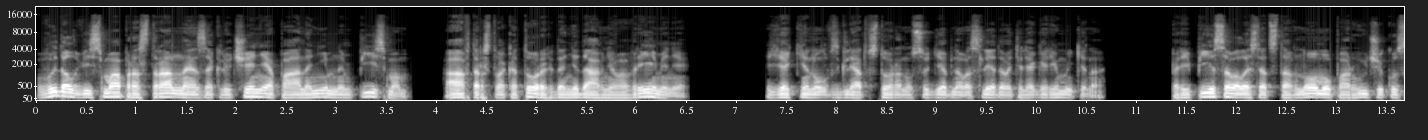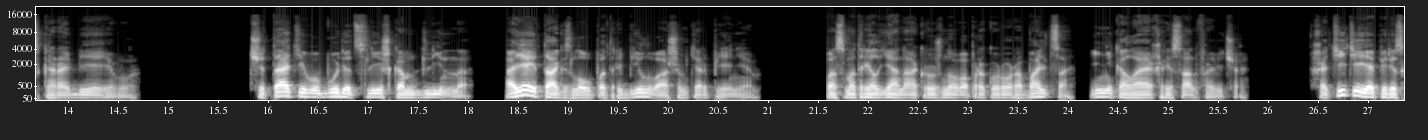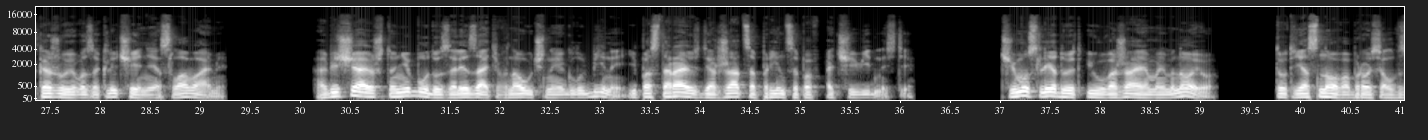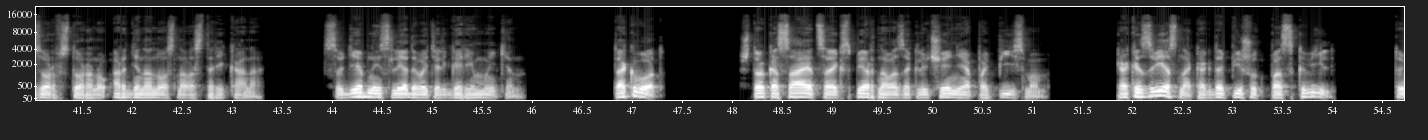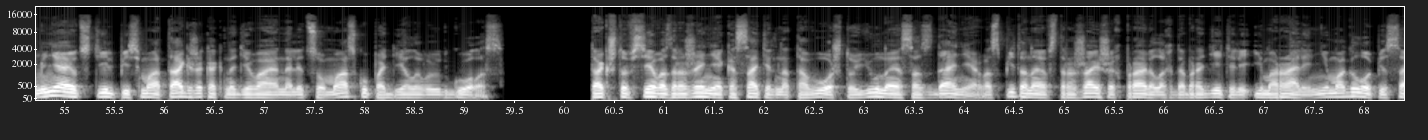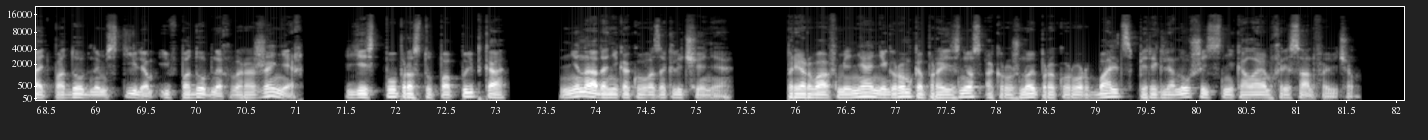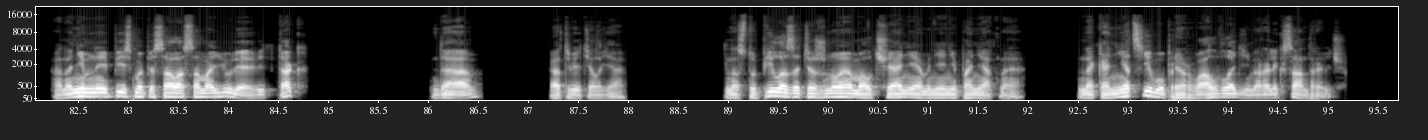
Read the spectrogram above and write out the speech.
выдал весьма пространное заключение по анонимным письмам, авторство которых до недавнего времени я кинул взгляд в сторону судебного следователя Горемыкина. Приписывалось отставному поручику Скоробееву. Читать его будет слишком длинно, а я и так злоупотребил вашим терпением. Посмотрел я на окружного прокурора Бальца и Николая Хрисанфовича. Хотите, я перескажу его заключение словами? Обещаю, что не буду залезать в научные глубины и постараюсь держаться принципов очевидности. Чему следует и уважаемый мною, тут я снова бросил взор в сторону орденоносного старикана, судебный следователь Горемыкин. Так вот, что касается экспертного заключения по письмам. Как известно, когда пишут пасквиль, то меняют стиль письма так же, как надевая на лицо маску, подделывают голос. Так что все возражения касательно того, что юное создание, воспитанное в строжайших правилах добродетели и морали, не могло писать подобным стилем и в подобных выражениях, есть попросту попытка не надо никакого заключения. Прервав меня, негромко произнес окружной прокурор Бальц, переглянувшись с Николаем Хрисанфовичем. Анонимные письма писала сама Юлия, ведь так? Да, ответил я. Наступило затяжное молчание мне непонятное. Наконец его прервал Владимир Александрович.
